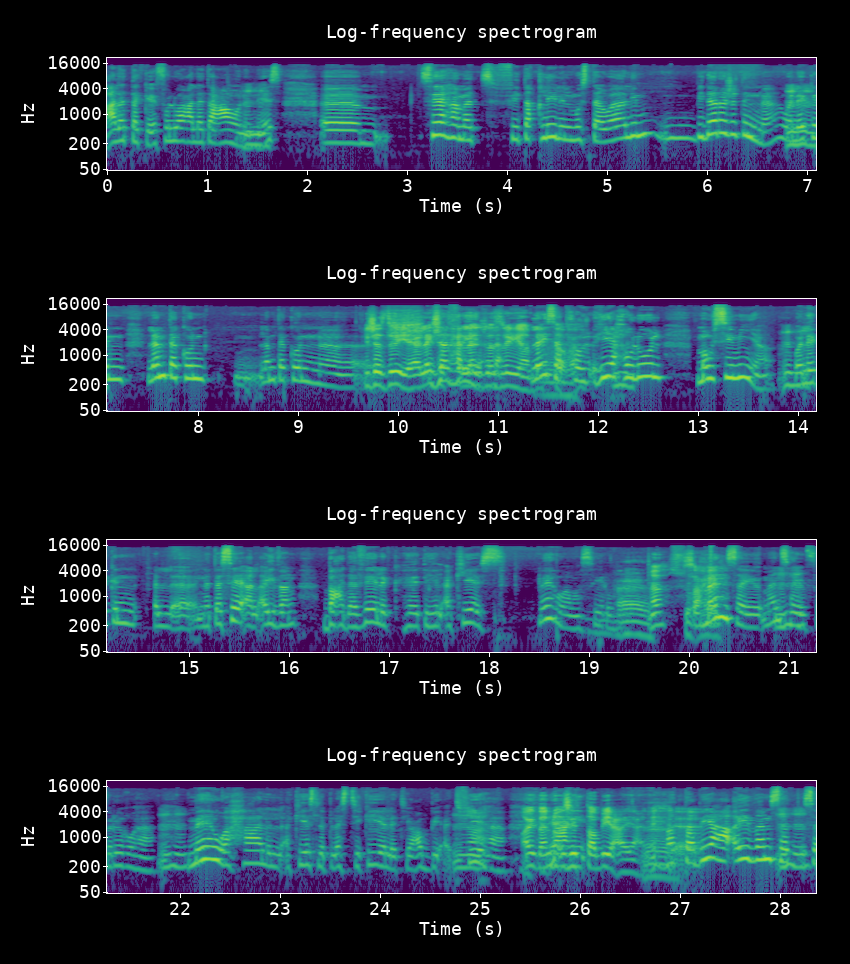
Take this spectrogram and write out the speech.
على التكافل وعلى تعاون الناس. أم، ساهمت في تقليل المستوى لم- بدرجة ما ولكن لم تكن لم تكن آه، جذرية ليست. حلا لا، جذريا. ليست. حل... هي حلول موسمية ولكن ال- نتساءل أيضا بعد ذلك هذه الأكياس. ما هو مصيرها آه، صحيح. من سي... من سيفرغها؟ ما هو حال الأكياس البلاستيكية التي عبئت فيها؟ أيضا يعني نؤذي الطبيعة يعني. الطبيعة أيضا ست...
